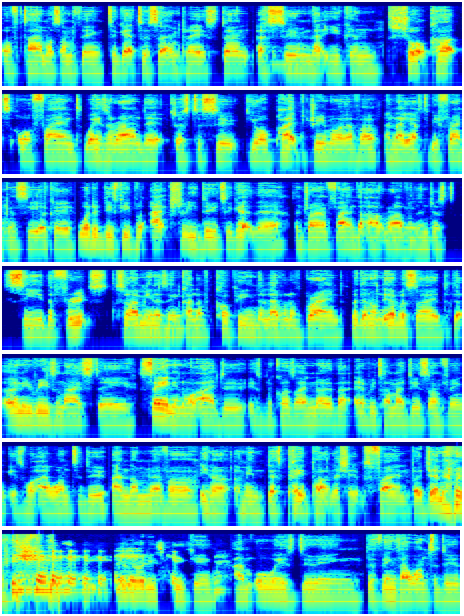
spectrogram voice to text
of time or something to get to a certain place. Don't assume that you can shortcut or find ways around it just to suit your pipe dream or whatever. And like you have to be frank and see, okay, what did these people actually do to get there and try and find that out rather Mhm. than just see the fruits. So I mean as in Mhm. kind of copying the level of grind. But then on the other side, the only reason I stay sane in what I do is because I know that every time I do something is what I want to do. And I'm never, you know, I mean, there's paid partnerships, fine. But generally generally speaking, I'm always doing the things I want to do.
